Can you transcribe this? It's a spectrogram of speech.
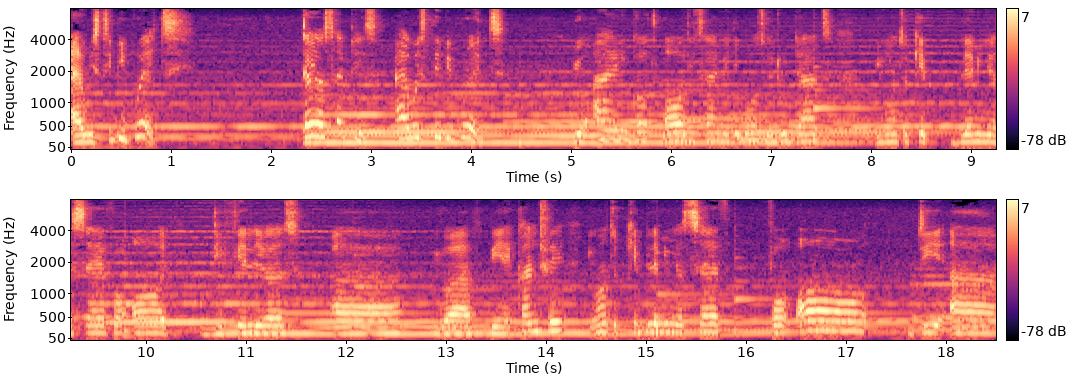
I will still be great. Tell yourself this i will still be great. You ain't got all the time in the world to do that. You want to keep blaming yourself for all the failures uh, you have been a country. You want to keep blaming yourself for all the uh,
